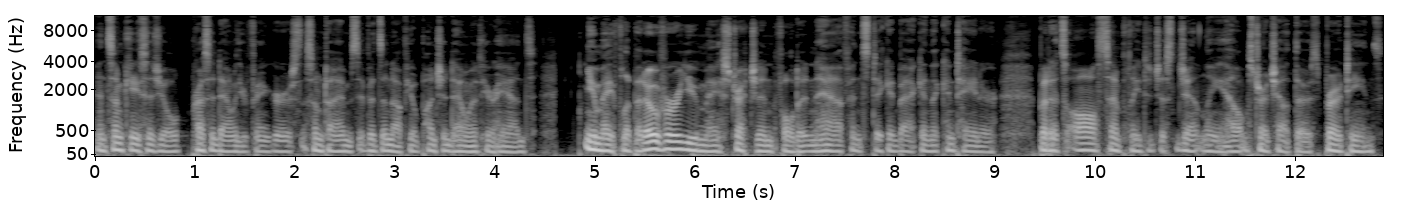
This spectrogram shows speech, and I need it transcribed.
in some cases you'll press it down with your fingers. Sometimes if it's enough you'll punch it down with your hands. You may flip it over, you may stretch it and fold it in half and stick it back in the container, but it's all simply to just gently help stretch out those proteins.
